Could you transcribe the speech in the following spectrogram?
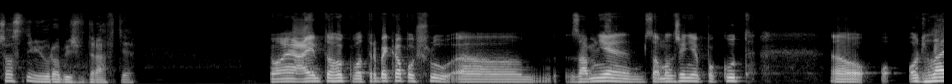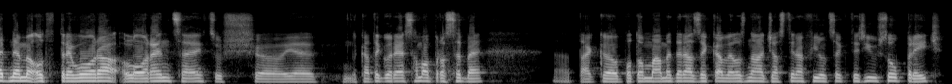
Čo s nimi urobíš v drafte? No a já jim toho quarterbacka pošlu. Uh, za mě samozřejmě pokud uh, odhlédneme od Trevora Lorence, což uh, je kategorie sama pro sebe, uh, tak uh, potom máme teda Zeka Wilsona a Justina Fieldse, kteří už jsou pryč.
